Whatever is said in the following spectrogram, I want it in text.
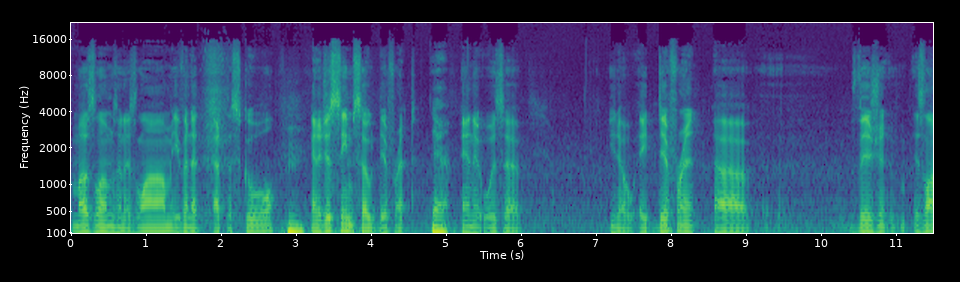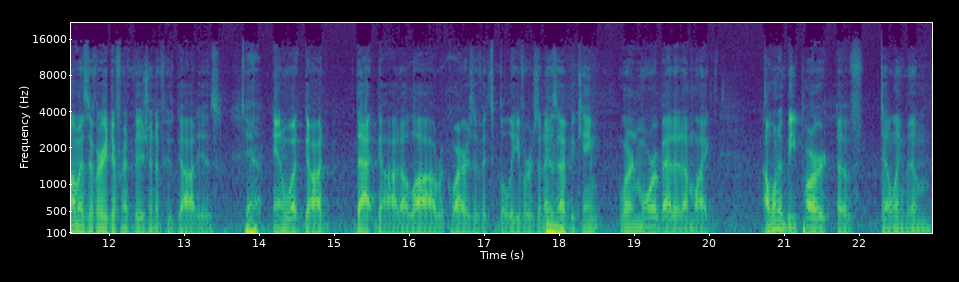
Muslims and Islam even at, at the school, mm-hmm. and it just seemed so different. Yeah, and it was a you know a different uh, vision. Islam has a very different vision of who God is. Yeah. And what God, that God, Allah, requires of its believers. And mm-hmm. as I became learn more about it, I'm like, I want to be part of telling them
